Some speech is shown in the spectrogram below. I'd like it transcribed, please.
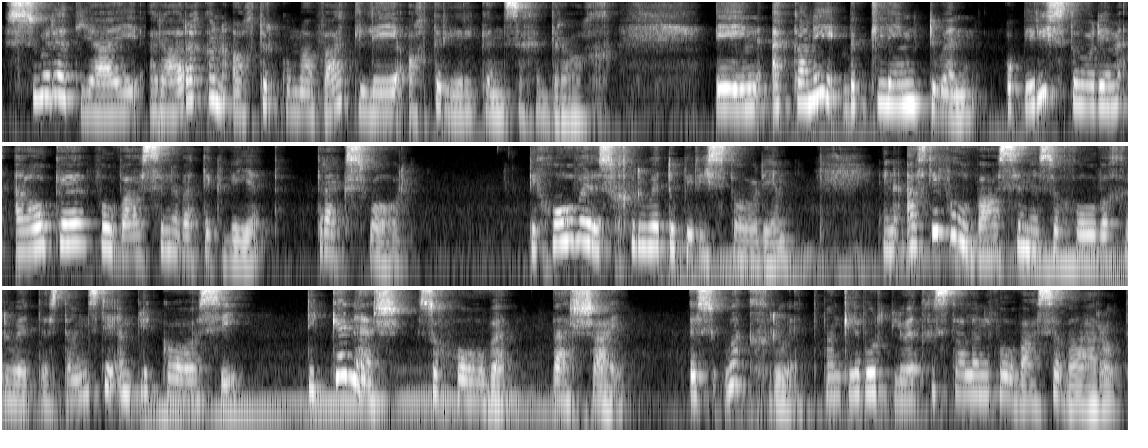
Sodat jy regtig kan agterkom maar wat lê agter hierdie kind se gedrag. En ek kan nie beklemtoon op hierdie stadium elke volwassene wat ek weet trek swaar. Die golwe is groot op hierdie stadium. En as die volwassenes se golwe groot is, dan is die implikasie die kinders se golwe per se is ook groot want hulle word blootgestel aan die volwasse wêreld.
